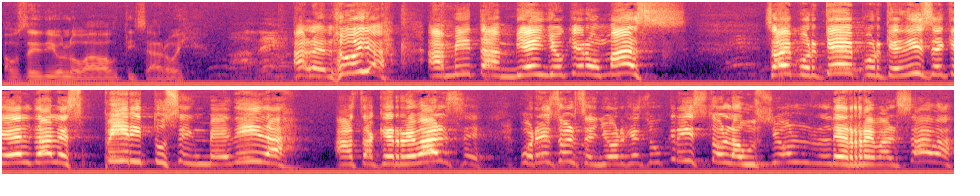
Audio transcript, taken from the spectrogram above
A usted Dios lo va a bautizar hoy. Aleluya. A mí también yo quiero más. ¿Sabe por qué? Porque dice que Él da el Espíritu sin medida hasta que rebalse. Por eso el Señor Jesucristo, la unción le rebalsaba.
